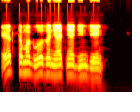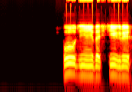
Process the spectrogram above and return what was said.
Это могло занять не один день. В полдень они достигли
